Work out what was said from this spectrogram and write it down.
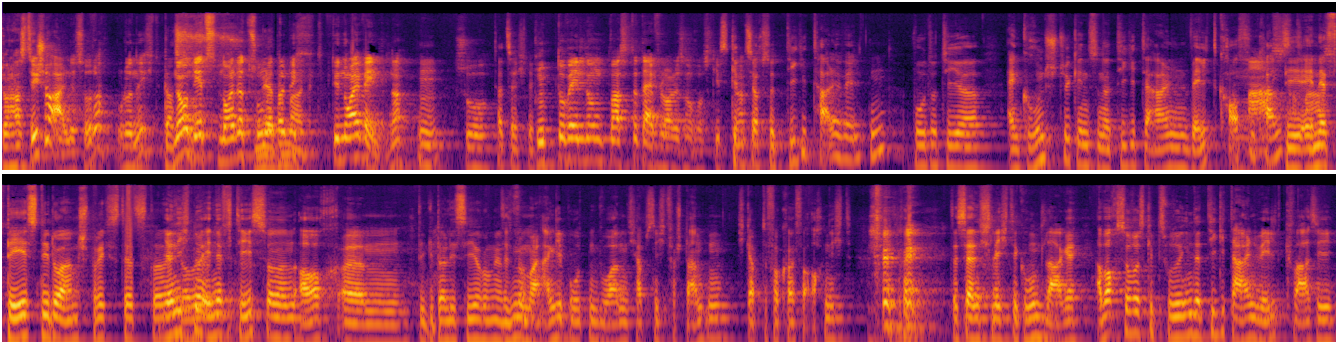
Dann hast du eh schon alles, oder? Oder nicht? Das Na, und jetzt neu dazu natürlich die neue Welt. Ne? So Tatsächlich. Kryptowelt und was der Teufel alles noch was gibt. Gibt es ja auch so digitale Welten, wo du dir ein Grundstück in so einer digitalen Welt kaufen Mars. kannst? Die NFTs, die du ansprichst jetzt da. Ja, nicht nur glaube ich, NFTs, sondern auch, ähm, Digitalisierungen. das ist mir mal angeboten worden, ich habe es nicht verstanden. Ich glaube, der Verkäufer auch nicht. das ist eine schlechte Grundlage. Aber auch sowas gibt es, wo du in der digitalen Welt quasi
